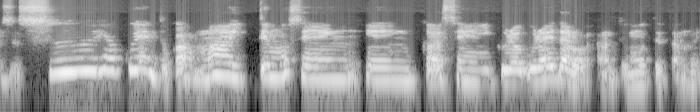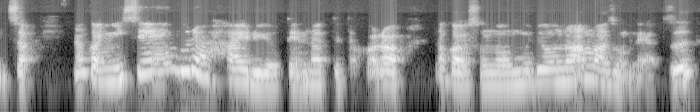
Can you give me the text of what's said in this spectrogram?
数百円とか、まあ言っても1000円か1000いくらぐらいだろうなんて思ってたのにさ、なんか2000円ぐらい入る予定になってたから、だかその無料の Amazon のやつ、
